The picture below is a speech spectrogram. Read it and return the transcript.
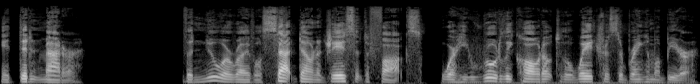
It didn't matter. The new arrival sat down adjacent to Fox, where he rudely called out to the waitress to bring him a beer.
